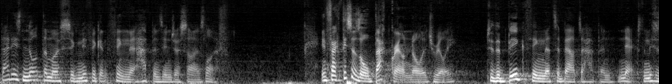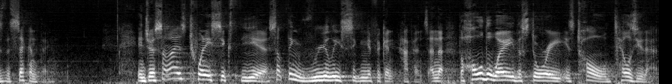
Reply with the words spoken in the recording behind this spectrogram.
that is not the most significant thing that happens in Josiah's life. In fact, this is all background knowledge, really, to the big thing that's about to happen next. And this is the second thing. In Josiah's 26th year, something really significant happens. And the, the whole the way the story is told tells you that.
